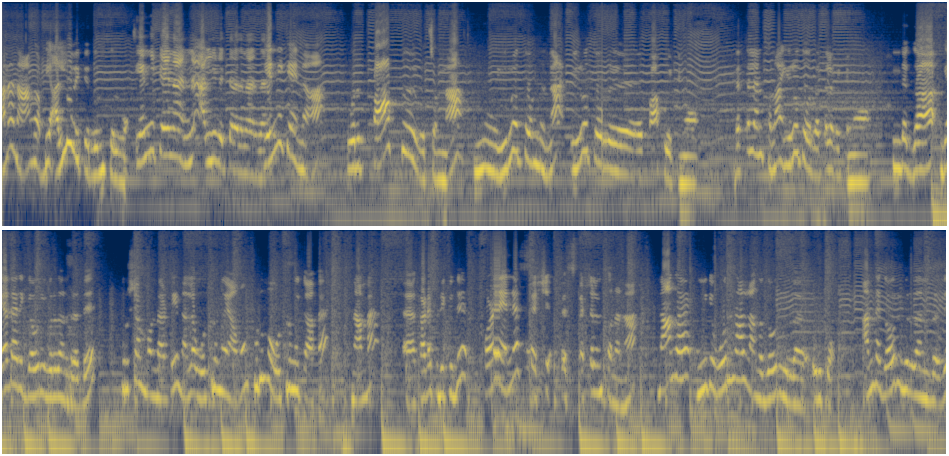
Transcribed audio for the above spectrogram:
ஆனா நாங்க அப்படியே அள்ளி வைக்கிறதுன்னு சொல்லுவோம். எண்ணிக்கைனா என்ன? அள்ளி வைக்கிறதுனா என்ன? எண்ணிக்கைன்னா ஒரு பாக்கு வச்சோம்னா இருபத்தொன்னுனா இருபத்தோரு பாக்கு வைக்கணும். வெத்தலைன்னு சொன்னா இருபத்தோரு வெத்தலை வைக்கணும். இந்த கா கேதாரி கௌரி விரதன்றது புருஷன் பொண்டாட்டி நல்ல ஒற்றுமையாகவும் குடும்ப ஒற்றுமைக்காக நாம அஹ், கடைபிடிக்குது. குழந்தை என்ன ஸ்பெஷல் ஸ்பெஷல்னு சொன்னோன்னா நாங்க இன்னைக்கு ஒரு நாள் நாங்க கௌரி விரதம் இருக்கோம். அந்த கௌரி விரதம்ன்றது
